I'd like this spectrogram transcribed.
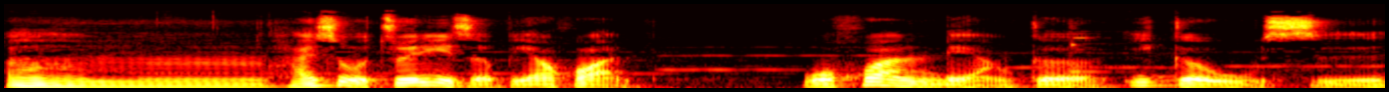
嗯，还是我追猎者不要换，我换两个，一个五十，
